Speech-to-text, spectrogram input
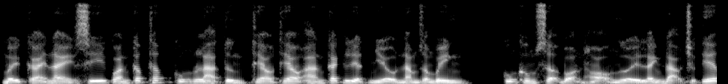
mấy cái này sĩ quan cấp thấp cũng là từng theo theo an cách liệt nhiều năm do binh, cũng không sợ bọn họ người lãnh đạo trực tiếp.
